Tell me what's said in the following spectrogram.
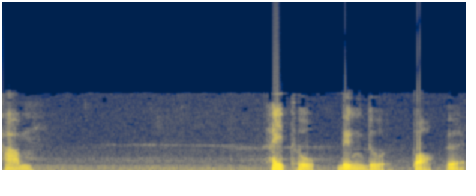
ธรรม ให้ถูกดึงดูดบอกเกิด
